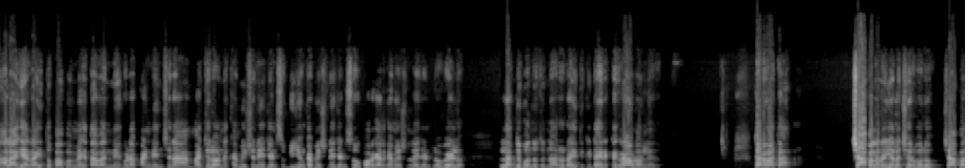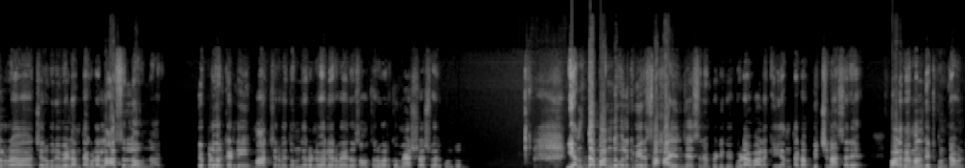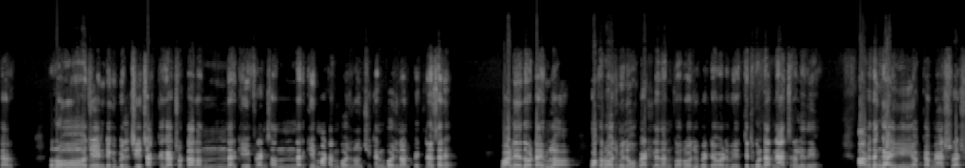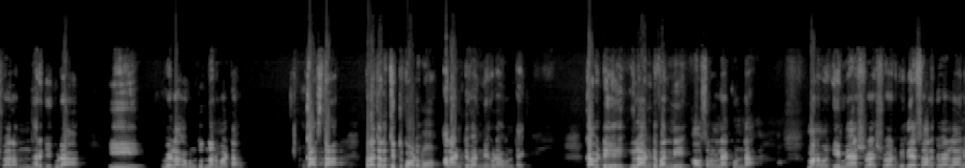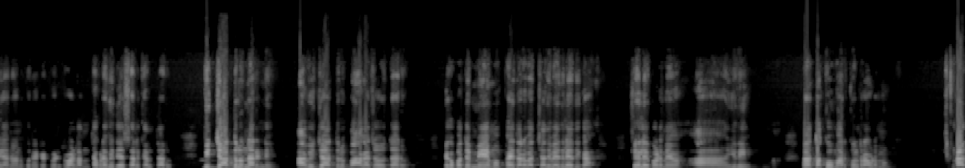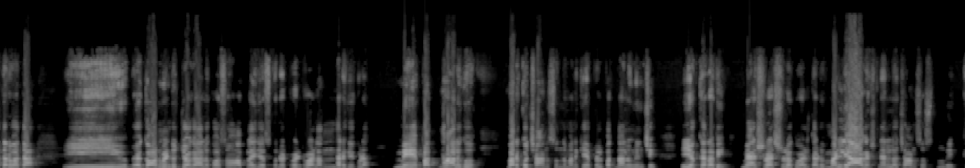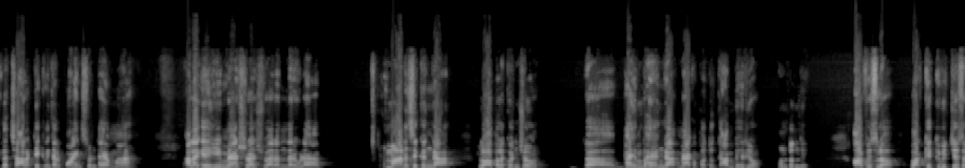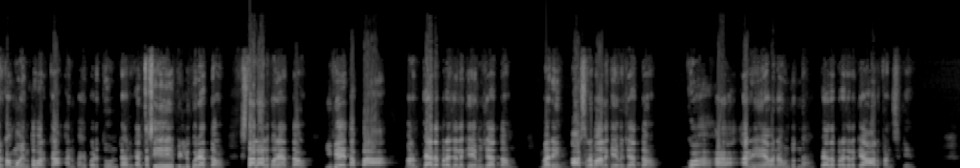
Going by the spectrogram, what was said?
అలాగే రైతు పాపం మిగతావన్నీ కూడా పండించిన మధ్యలో ఉన్న కమిషన్ ఏజెంట్స్ బియ్యం కమిషన్ ఏజెంట్స్ కూరగాయల కమిషన్ ఏజెంట్లు వీళ్ళు లబ్ధి పొందుతున్నారు. రైతుకి డైరెక్ట్గా రావడం లేదు. తర్వాత చేపల రొయ్యల చెరువులు చేపల చెరువులు వీళ్ళంతా కూడా లాసుల్లో ఉన్నారు. ఎప్పటి వరకు అండి? మార్చి ఇరవై తొమ్మిది రెండు వేల ఇరవై ఐదో సంవత్సరం వరకు మేష రాశి వరకు ఉంటుంది. ఎంత బంధువులకి మీరు సహాయం చేసినప్పటికీ కూడా వాళ్ళకి ఎంత డబ్బు ఇచ్చినా సరే వాళ్ళు మిమ్మల్ని తిట్టుకుంటూ ఉంటారు. రోజు ఇంటికి పిలిచి చక్కగా చుట్టాలందరికీ ఫ్రెండ్స్ అందరికీ మటన్ భోజనం చికెన్ భోజనాలు పెట్టినా సరే వాళ్ళు ఏదో టైంలో ఒక రోజు మీ నువ్వు పెట్టలేదనుకో రోజు పెట్టేవాడివి. తిట్టుకుంటారు న్యాచురల్ ఇది. ఆ విధంగా ఈ యొక్క మేషరాశి వారు అందరికీ కూడా ఈ వీళ్ళగా ఉంటుందన్నమాట. కాస్త ప్రజలు తిట్టుకోవడము అలాంటివన్నీ కూడా ఉంటాయి. కాబట్టి ఇలాంటివన్నీ అవసరం లేకుండా మనం ఈ మేషరాశి వారు విదేశాలకు వెళ్ళాలి అని అనుకునేటటువంటి వాళ్ళంతా కూడా విదేశాలకు వెళ్తారు. విద్యార్థులు ఉన్నారండి. ఆ విద్యార్థులు బాగా చదువుతారు. ఇకపోతే మే ముప్పై తర్వాత చదివేది లేదుగా ఫెయిల్ అయిపోవడమే ఇది తక్కువ మార్కులు రావడము. ఆ తర్వాత ఈ గవర్నమెంట్ ఉద్యోగాల కోసం అప్లై చేసుకున్నటువంటి వాళ్ళందరికీ కూడా మే పద్నాలుగు వరకు ఛాన్స్ ఉంది. మనకి ఏప్రిల్ పద్నాలుగు నుంచి ఈ యొక్క రవి మేష రాశిలోకి వెళ్తాడు. మళ్ళీ ఆగస్ట్ నెలలో ఛాన్స్ వస్తుంది. ఇలా చాలా టెక్నికల్ పాయింట్స్ ఉంటాయమ్మా. అలాగే ఈ మేష రాశి వారందరూ కూడా మానసికంగా లోపల కొంచెం భయం భయంగా మేకపోతూ గాంభీర్యం ఉంటుంది. ఆఫీస్లో వర్క్ ఎక్కువ ఇచ్చేసరికి అమ్మో ఎంత వర్కా అని భయపడుతూ ఉంటారు. ఎంతసేపు ఇల్లు కొనేద్దాం స్థలాలు కొనేద్దాం ఇవే తప్ప మనం పేద ప్రజలకు ఏమి చేద్దాం? మరి ఆశ్రమాలకు ఏమి చేద్దాం? గో అని ఏమైనా ఉంటుందా? పేద ప్రజలకి ఆర్ఫన్స్కి?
